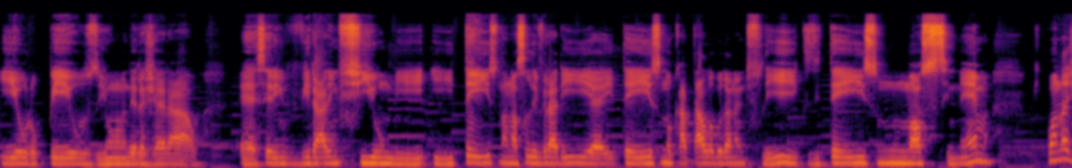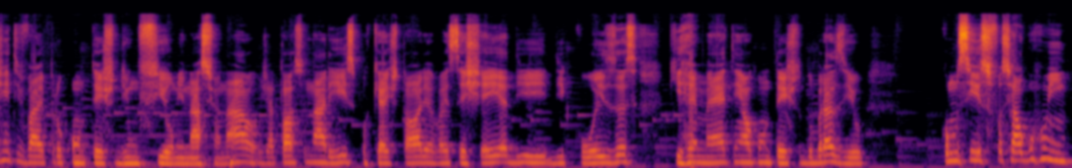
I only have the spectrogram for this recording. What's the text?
e europeus de uma maneira geral, é, serem virarem filme e ter isso na nossa livraria e ter isso no catálogo da Netflix e ter isso no nosso cinema, quando a gente vai para o contexto de um filme nacional, já torce o nariz porque a história vai ser cheia de, de coisas que remetem ao contexto do Brasil, como se isso fosse algo ruim.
